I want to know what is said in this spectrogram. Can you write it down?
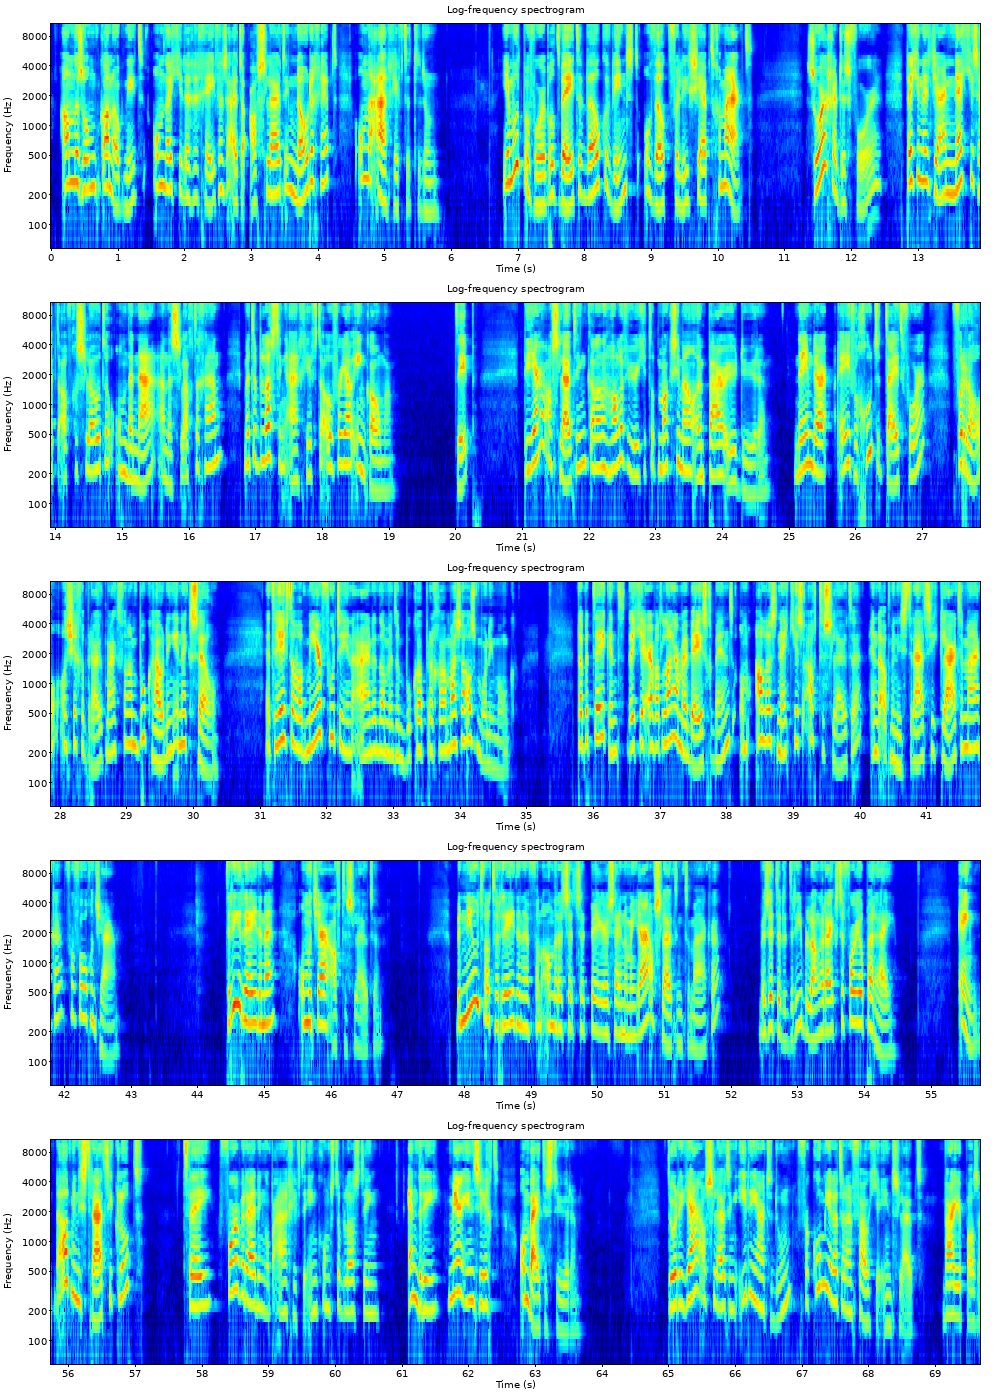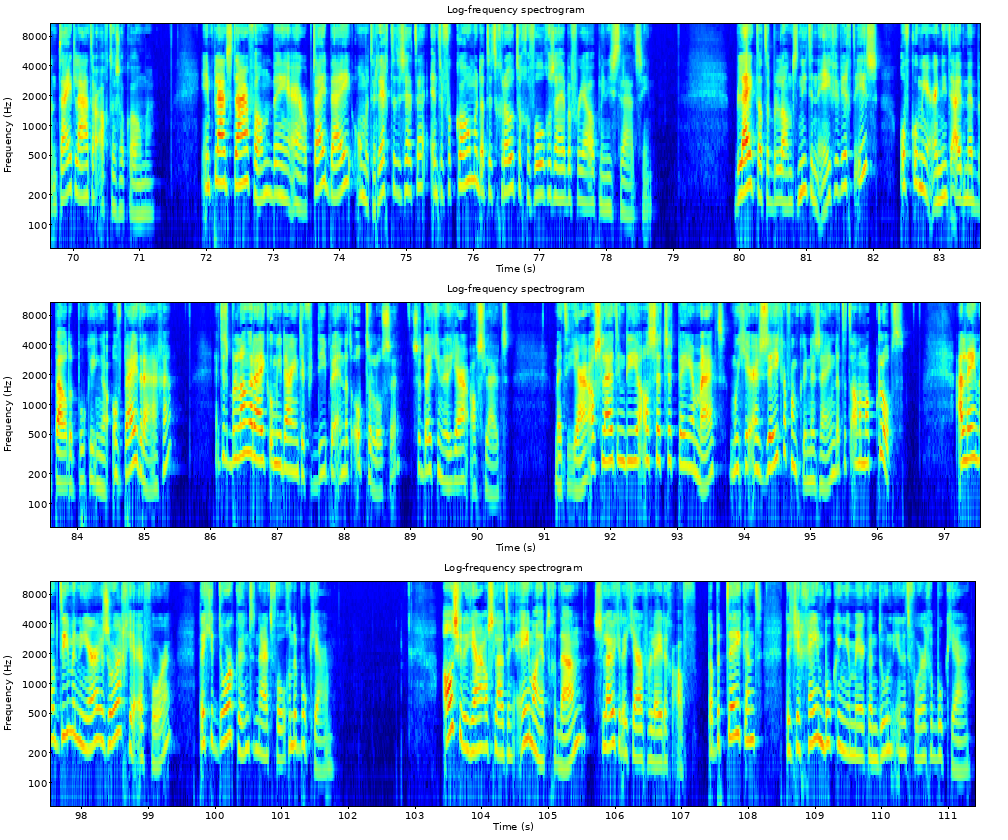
Andersom kan ook niet, omdat je de gegevens uit de afsluiting nodig hebt om de aangifte te doen. Je moet bijvoorbeeld weten welke winst of welk verlies je hebt gemaakt. Zorg er dus voor dat je het jaar netjes hebt afgesloten om daarna aan de slag te gaan met de belastingaangifte over jouw inkomen. Tip: De jaarafsluiting kan een half uurtje tot maximaal een paar uur duren. Neem daar even goed de tijd voor, vooral als je gebruik maakt van een boekhouding in Excel. Het heeft dan wat meer voeten in aarde dan met een boekhoudprogramma zoals Moneymonk. Dat betekent dat je er wat langer mee bezig bent om alles netjes af te sluiten en de administratie klaar te maken voor volgend jaar. Drie redenen om het jaar af te sluiten. Benieuwd wat de redenen van andere ZZP'ers zijn om een jaarafsluiting te maken? We zetten de drie belangrijkste voor je op een rij. 1. De administratie klopt. 2. Voorbereiding op aangifte inkomstenbelasting. En 3. Meer inzicht om bij te sturen. Door de jaarafsluiting ieder jaar te doen, voorkom je dat er een foutje insluipt, waar je pas een tijd later achter zal komen. In plaats daarvan ben je er op tijd bij om het recht te zetten en te voorkomen dat dit grote gevolgen zal hebben voor jouw administratie. Blijkt dat de balans niet in evenwicht is, of kom je er niet uit met bepaalde boekingen of bijdragen? Het is belangrijk om je daarin te verdiepen en dat op te lossen, zodat je het jaar afsluit. Met de jaarafsluiting die je als ZZP'er maakt, moet je er zeker van kunnen zijn dat het allemaal klopt. Alleen op die manier zorg je ervoor dat je door kunt naar het volgende boekjaar. Als je de jaarafsluiting eenmaal hebt gedaan, sluit je dat jaar volledig af. Dat betekent dat je geen boekingen meer kunt doen in het vorige boekjaar.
